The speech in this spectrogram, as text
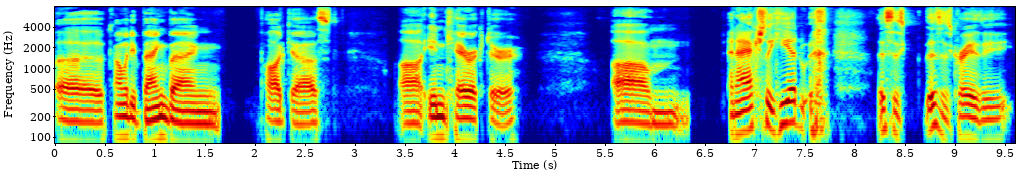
uh comedy Bang Bang podcast. uh, in character. Um, and I actually he had this is this is crazy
